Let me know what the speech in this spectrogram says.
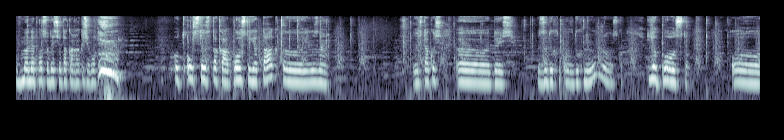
в мене просто десь отака ракетя. От ось ось така. Просто я так, е, я не знаю. Ось так ось е, десь задих, вдихнув жорстко. Я просто. О,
